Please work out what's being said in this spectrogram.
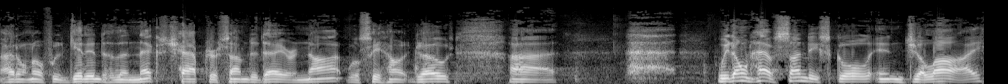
I don't know if we get into the next chapter some today or not. We'll see how it goes. Uh, we don't have Sunday school in July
